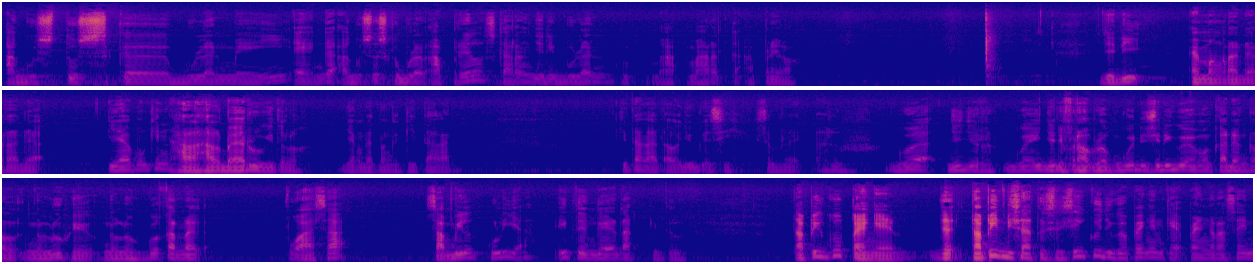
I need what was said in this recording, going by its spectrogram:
Agustus ke bulan Mei eh enggak Agustus ke bulan April sekarang jadi bulan Ma- Maret ke April jadi emang rada-rada ya mungkin hal-hal baru gitu loh yang datang ke kita kan. Kita nggak tahu juga sih sebenarnya. Aduh gue jujur gue jadi problem gue di sini gue emang kadang ngeluh ya ngeluh gue karena puasa sambil kuliah. Itu yang gak enak gitu loh. Tapi gue pengen tapi di satu sisi gue juga pengen kayak pengen ngerasain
